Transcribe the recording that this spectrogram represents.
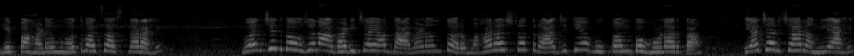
हे पाहणं महत्त्वाचं असणार आहे. वंचित बहुजन आघाडीच्या या दाव्यानंतर महाराष्ट्रात राजकीय भूकंप होणार का? या चर्चा रंगल्या आहेत.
